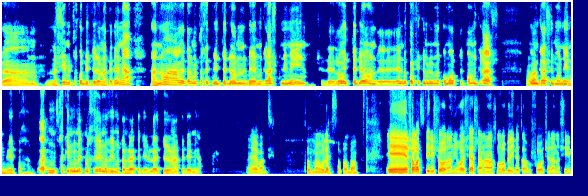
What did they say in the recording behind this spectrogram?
והנשים משחקות באיצטדיון האקדמיה, הנוער יותר משחק באיצטדיון, במגרש פנימי, שזה לא איצטדיון, אין בקושי כאילו מקומות, זה כמו מגרש, כמו מגרש אימונים, רק משחקים באמת מכריעים מביאים אותם לאיצטדיון האקדמיה. הבנתי. טוב, מעולה, סבבה. אה, עכשיו רציתי לשאול, אני רואה שהשנה אנחנו לא בליגת האלופות של הנשים.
